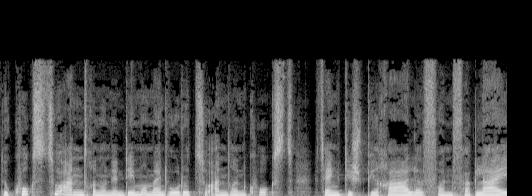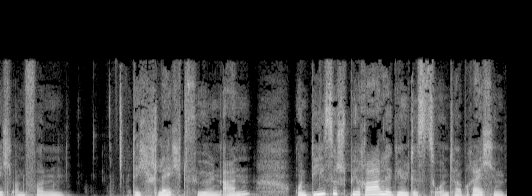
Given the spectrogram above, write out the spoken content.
du guckst zu anderen und in dem Moment, wo du zu anderen guckst, fängt die Spirale von Vergleich und von dich schlecht fühlen an. Und diese Spirale gilt es zu unterbrechen.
